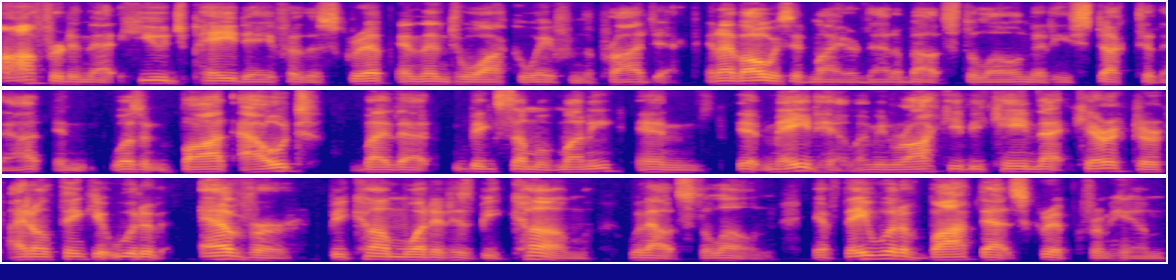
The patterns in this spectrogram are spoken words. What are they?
offered him that huge payday for the script and then to walk away from the project and i've always admired that about stallone that he stuck to that and wasn't bought out by that big sum of money and it made him. I mean, Rocky became that character. I don't think it would have ever become what it has become without Stallone. If they would have bought that script from him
